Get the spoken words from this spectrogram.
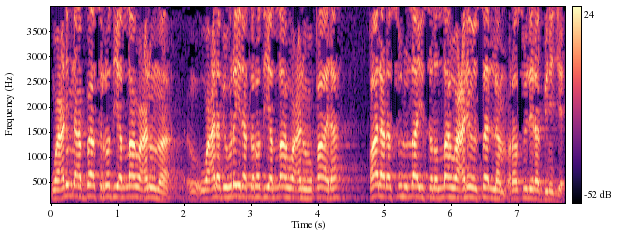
وعن ابن عباس رضي الله عنهما وعن ابي هريره رضي الله عنه قال قال رسول الله صلى الله عليه وسلم رسول ربي نجي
